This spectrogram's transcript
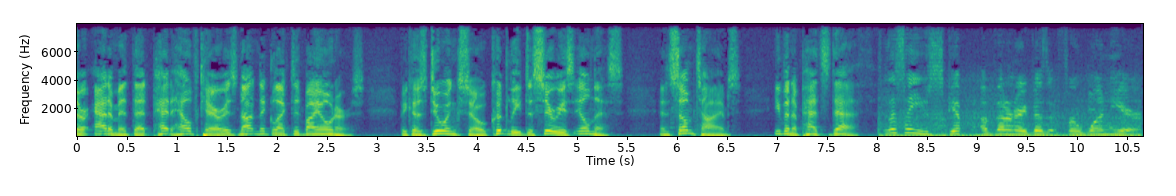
are adamant that pet health care is not neglected by owners, because doing so could lead to serious illness, and sometimes even a pet's death. Let's say you skip a veterinary visit for one year.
